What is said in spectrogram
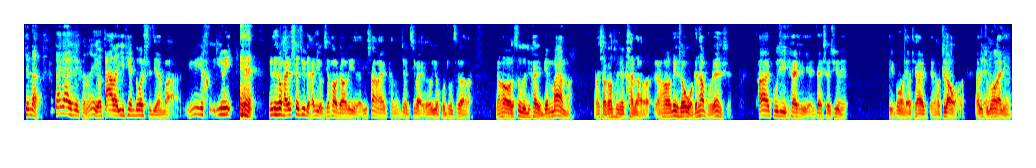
真的大概是可能也就搭了一天多时间吧，因为因为因为那时候还是社区里还是有些号召力的，一上来可能就几百个用户注册了，然后速度就开始变慢嘛。然后小刚同学看到了，然后那个时候我跟他不认识，他估计一开始也是在社区里也跟我聊天，然后知道我了，然后就主动来联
